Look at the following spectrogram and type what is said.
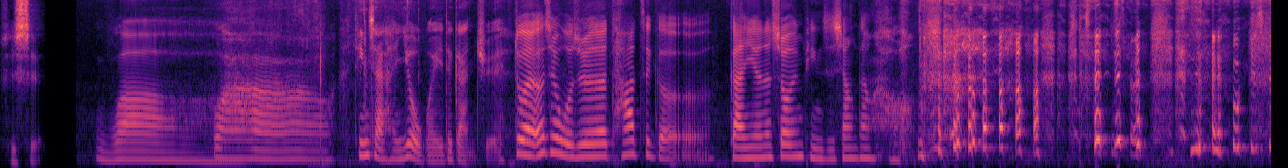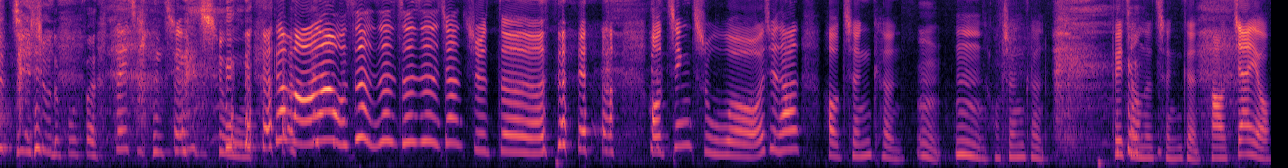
谢谢。哇哇，听起来很有为的感觉。对，而且我觉得他这个感言的收音品质相当好。技术的部分。非常清楚，干嘛啦？我是很认真真的这样觉得，对，好清楚哦，而且他好诚恳，嗯。嗯，好诚恳，非常的诚恳，好，加油，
